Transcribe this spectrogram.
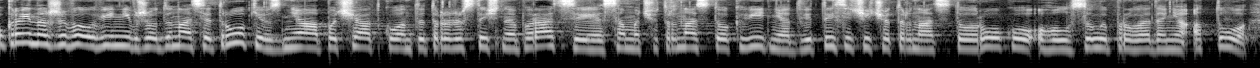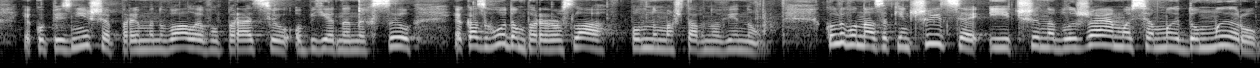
Україна живе у війні вже 11 років з дня початку антитерористичної операції. Саме 14 квітня 2014 року оголосили проведення АТО, яку пізніше перейменували в операцію об'єднаних сил, яка згодом переросла в повномасштабну війну. Коли вона закінчиться і чи наближаємося ми до миру,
